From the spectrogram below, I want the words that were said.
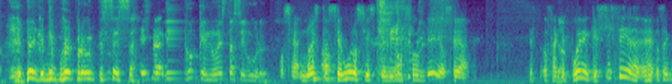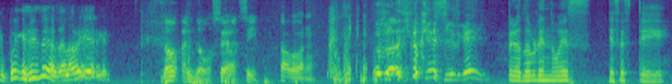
¿Qué tipo de pregunta es esa? Dijo que no está seguro. O sea, no estás No. seguro si es que no sos gay, o sea. O sea, No. que puede que sí sea, o sea, que puede que sí sea, a la verga. No al no, o sea, sí. Ah, bueno. O sea, dijo que sí es gay. Pero doble no es. Es este.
